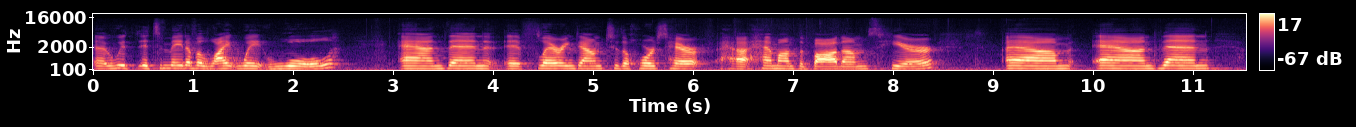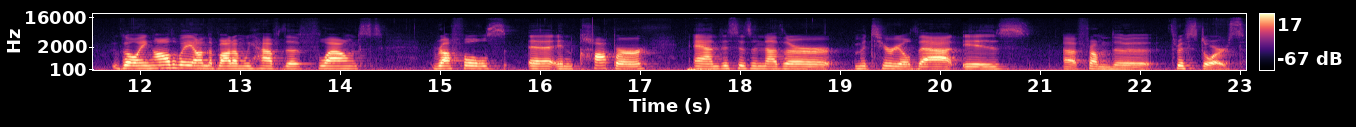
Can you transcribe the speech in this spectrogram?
uh, with, it's made of a lightweight wool, and then it flaring down to the horsehair uh, hem on the bottoms here, um, and then going all the way on the bottom, we have the flounced ruffles uh, in copper, and this is another material that is uh, from the thrift stores,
